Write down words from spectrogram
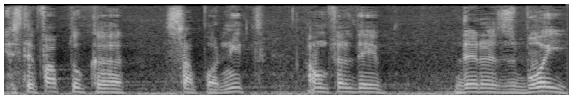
este faptul că s-a pornit a un fel de, de război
